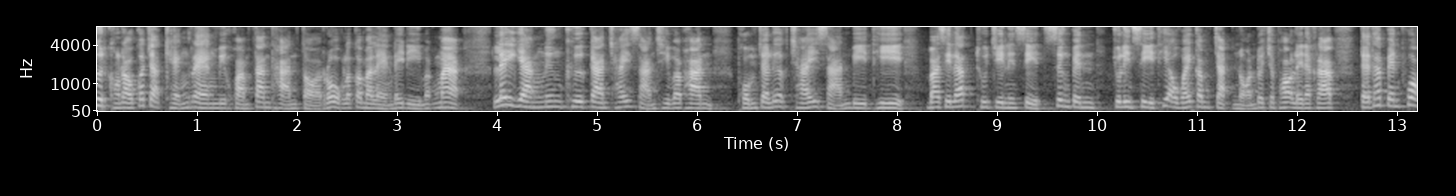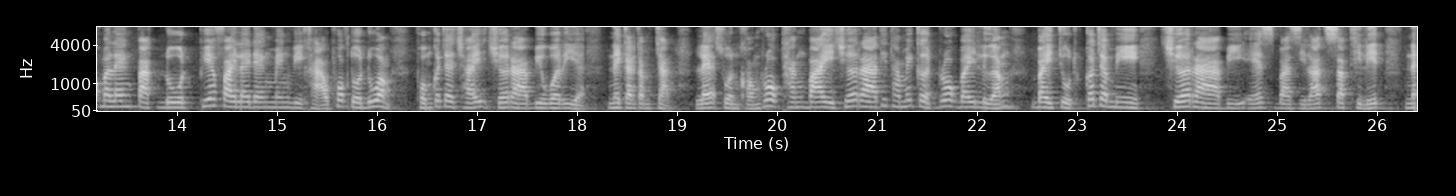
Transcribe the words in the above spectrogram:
พืชของเราก็จะแข็งแรงมีความต้านทานต่อโรคแล้วก็แมลงได้ดีมากๆ และอีกอย่างหนึ่งคือการใช้สารชีวพันธุ์ ผมจะเลือกใช้สาร BT Bacillus thuringiensis ซึ่งเป็นจุลินทรีย์ที่เอาไว้กำจัดหนอนโดยเฉพาะเลยนะครับ แต่ถ้าเป็นพวกแมลงปากดูด เพี้ยไฟลายแดงแมงวีขาวพวกตัวด้วง ผมก็จะใช้เชื้อราบิวเวอเรีย ในการกำจัด และส่วนของโรคทางใบ เชื้อราที่ทำให้เกิดโรคใบเหลือง ใบจุดก็จะมีเชื้อรา BS Bacillus subtilis ใน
